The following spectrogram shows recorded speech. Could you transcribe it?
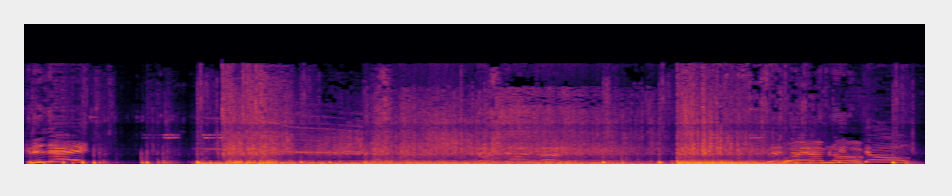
Grenade! Noch! down!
